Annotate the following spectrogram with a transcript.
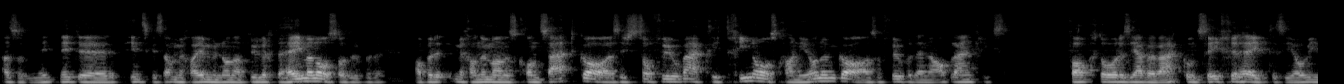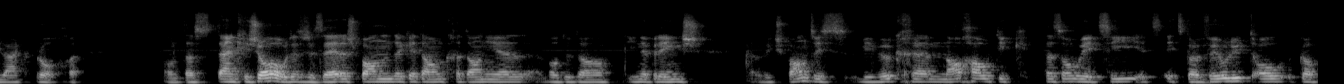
Also nicht, nicht äh, insgesamt, man kann immer noch natürlich daheim los, oder, aber man kann nicht mehr an ein Konzert gehen, es ist so viel weg. In die Kinos kann ich auch nicht mehr gehen. Also viel von diesen Ablenkungs- Faktoren sind eben weg und Sicherheiten sind auch wie weggebrochen. Und das denke ich schon, das ist ein sehr spannender Gedanke, Daniel, den du da reinbringst. Ich bin gespannt, wie wirklich ähm, nachhaltig das auch wird sein. Jetzt, jetzt gehen viele Leute auch gehen,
